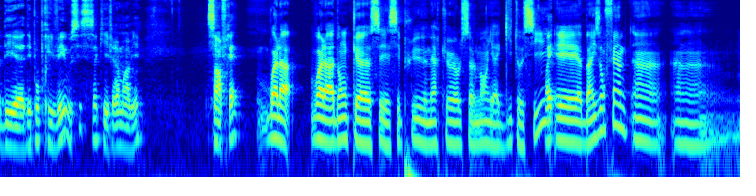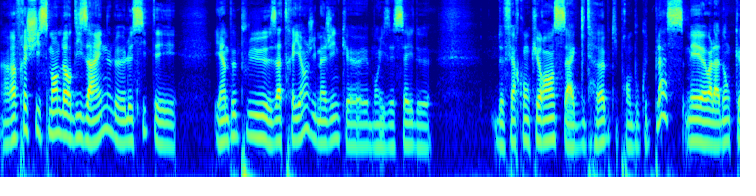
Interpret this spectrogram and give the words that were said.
des, dépôts privés aussi. C'est ça qui est vraiment bien. Sans frais. Voilà. Voilà, donc euh, c'est plus Mercurial seulement, il y a Git aussi. Et ben, ils ont fait un, un, rafraîchissement de leur design. Le, site est, est, un peu plus attrayant. J'imagine que bon, ils essayent de, de faire concurrence à GitHub qui prend beaucoup de place. Mais voilà, donc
